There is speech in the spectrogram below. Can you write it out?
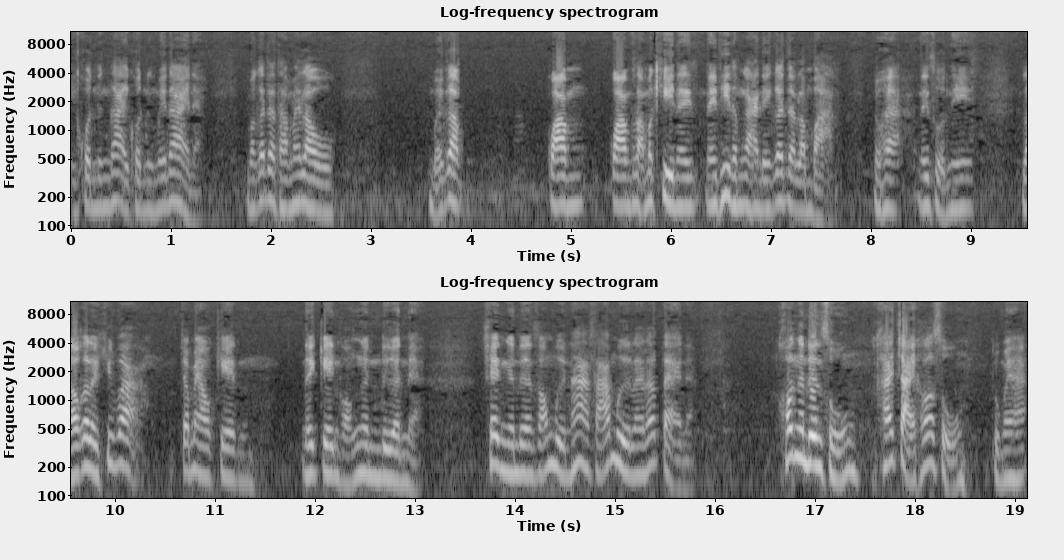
อีกคนหนึ่งได้อีกคนหนึ่งไม่ได้เนี่ย มันก็จะทำให้เราเหมือนกับความความสามัคคีในในที่ทำงานเองก็จะลำบากนะฮะในส่วนนี้เราก็เลยคิดว่าจะไม่เอาเกณฑ์ในเกณฑ์ของเงินเดือนเนี่ย เช่นเงินเดือนสองหมื่นห้าสามหมื่นอะไรแล้วแต่เนี่ย คนเงินเดือนสูงค่าใช้จ่ายเขาก็สูงถูกไหมฮะ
